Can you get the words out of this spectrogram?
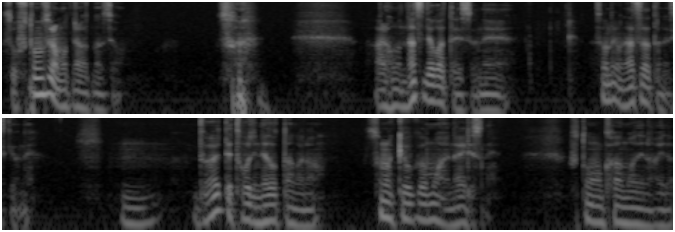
そう布団すら持ってなかったんですよ。あれもう夏でよかったですよね。その時も夏だったんですけどね。うん。どうやって当時寝とったんかな。その記憶がもはやないですね。布団を買うまでの間。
